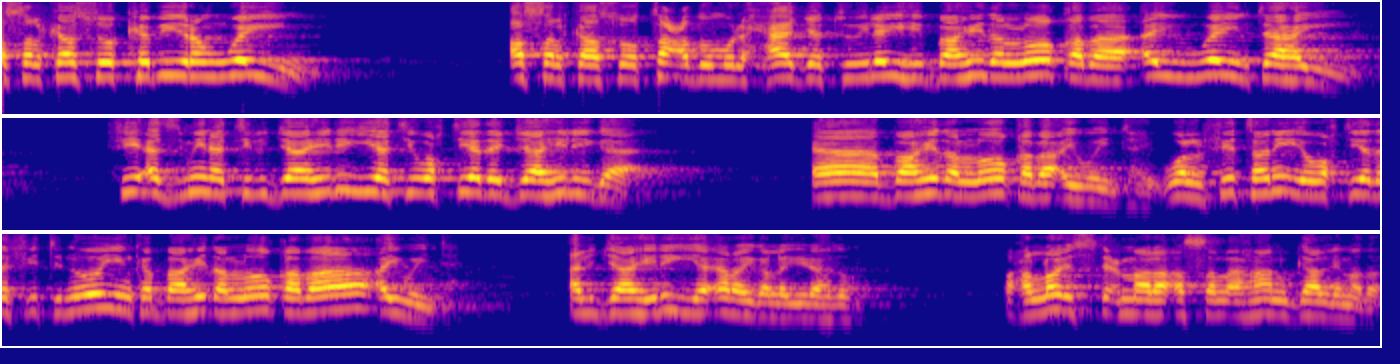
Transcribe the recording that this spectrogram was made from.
asalkaasoo kabiiran weyn asalkaasoo tacdumu alxaajatu ilayhi baahida loo qabaa ay weyn tahay fii asminati aljaahiliyati wakhtiyada jaahiliga baahida loo qabaa ay weyn tahay. Waalfitani iyo wakhtiyada fitnooyinka baahida loo qabaa ay weyn tahay. Aljaahiliya erayga la yidhaahdo waxaa loo isticmaalaa asal ahaan gaalnimada.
